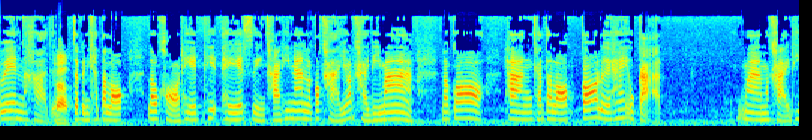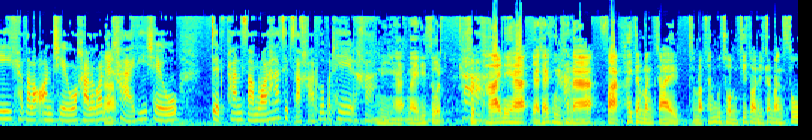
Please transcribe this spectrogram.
เว่นนะคะจะครับจะเป็นแคตตาล็อก เราขอเทสที่เทสสินค้าที่นั่นแล้วก็ขายยอดขายดีมาก แล้วก็ทางแคตตาล็อกก็เลยให้โอกาสมามาขายที่แคตตาล็อกออนเชลค่ะแล้วก็ได้ครับ ขายที่เชลฟ์ 7,350 สาขาทั่วประเทศค่ะ นี่ฮะในที่สุดค่ะสุดท้ายนี่ฮะอยากจะให้คุณค่ะคณะฝากให้กำลังใจสำหรับท่านผู้ชมที่ตอนนี้กำลังสู้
